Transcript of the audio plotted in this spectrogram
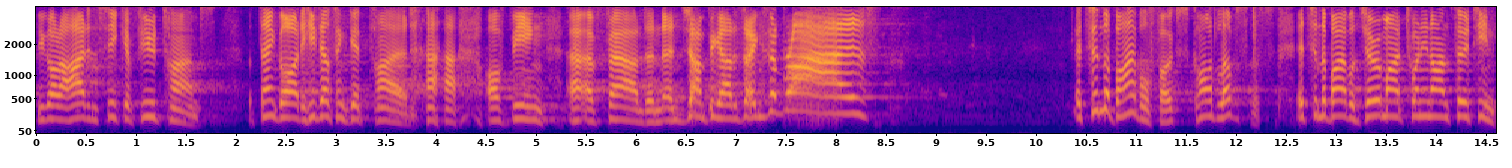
You got to hide and seek a few times. But thank God he doesn't get tired of being uh, found and, and jumping out and saying, Surprise! It's in the Bible, folks. God loves this. It's in the Bible. Jeremiah 29 13.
